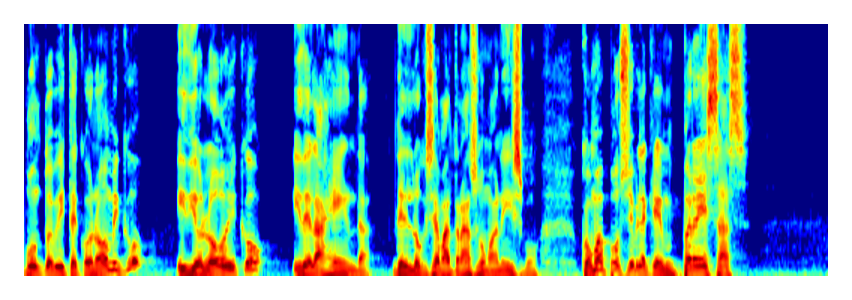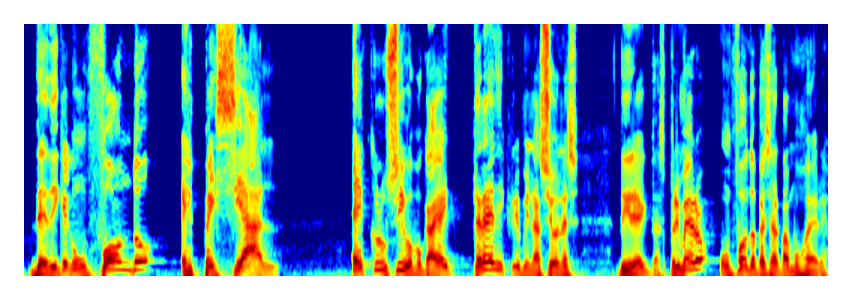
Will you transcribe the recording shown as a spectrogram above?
punto de vista económico, ideológico y de la agenda, de lo que se llama transhumanismo. ¿Cómo es posible que empresas dediquen un fondo especial, exclusivo, porque ahí hay tres discriminaciones directas? Primero, un fondo especial para mujeres.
